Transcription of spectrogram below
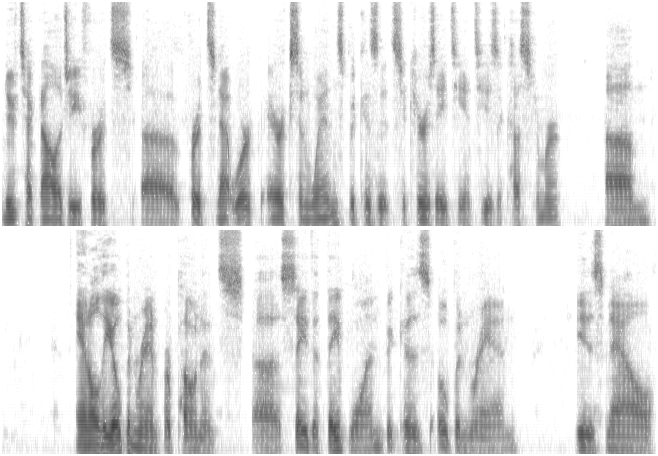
new technology for its uh, for its network. Ericsson wins because it secures AT and T as a customer. Um, and all the Open RAN proponents uh, say that they've won because Open RAN is now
